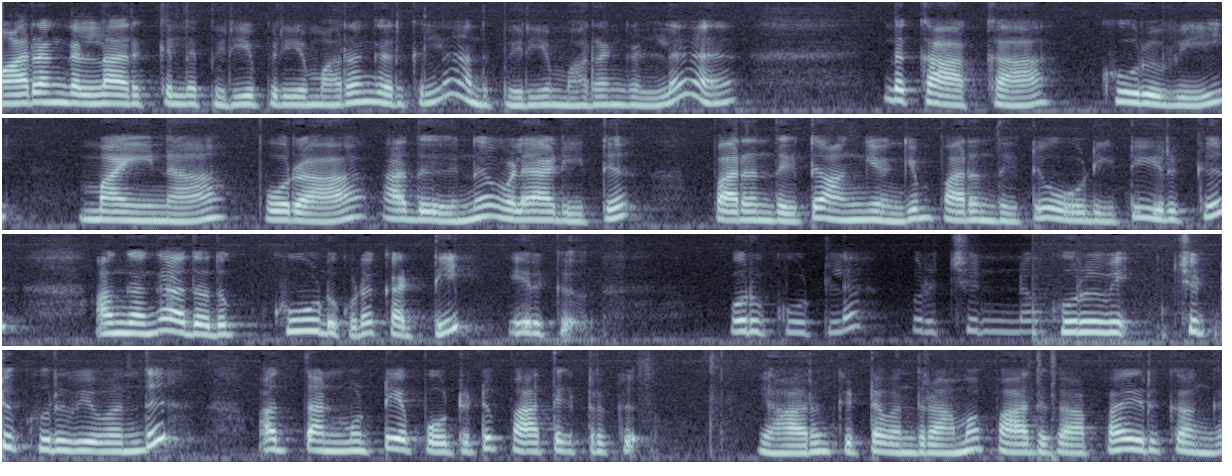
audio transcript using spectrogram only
மரங்கள்லாம் இருக்குல்ல பெரிய பெரிய மரங்கள் இருக்குல்ல அந்த பெரிய மரங்களில் இந்த காக்கா குருவி மைனா புறா அதுன்னு விளையாடிட்டு பறந்துக்கிட்டு அங்கேயும் அங்கேயும் பறந்துக்கிட்டு ஓடிட்டு இருக்குது அங்கங்கே அதோட கூடு கூட கட்டி இருக்குது ஒரு கூட்டில் ஒரு சின்ன குருவி சிட்டுக்குருவி வந்து அது தன் முட்டையை போட்டுட்டு பார்த்துக்கிட்டு இருக்கு. யாரும் கிட்ட வந்துடாமல் பாதுகாப்பாக இருக்காங்க.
